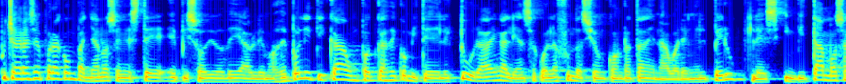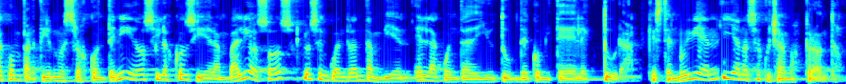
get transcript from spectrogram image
Muchas gracias por acompañarnos en este episodio de Hablemos de Política, un podcast de comité de lectura en alianza con la Fundación Conrad Adenauer en el Perú. Les invitamos a compartir nuestros contenidos si los consideran valiosos. Los encuentran también en la cuenta de YouTube de Comité de Lectura. Que estén muy bien y ya nos escuchamos pronto.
